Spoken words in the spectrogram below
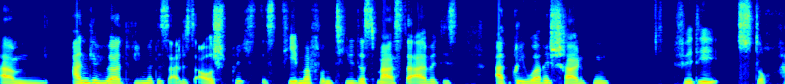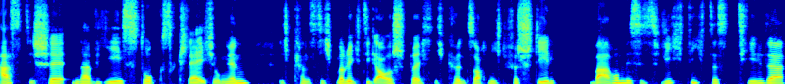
ähm, angehört, wie man das alles ausspricht. Das Thema von Tildas Masterarbeit ist a priori Schranken für die stochastische Navier-Stokes-Gleichungen. Ich kann es nicht mal richtig aussprechen, ich könnte es auch nicht verstehen. Warum ist es wichtig, dass Tilda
